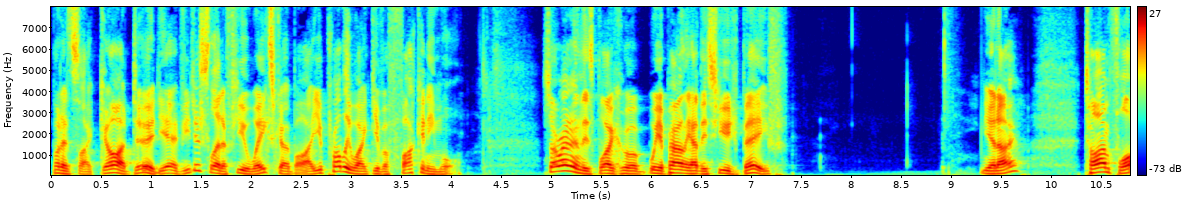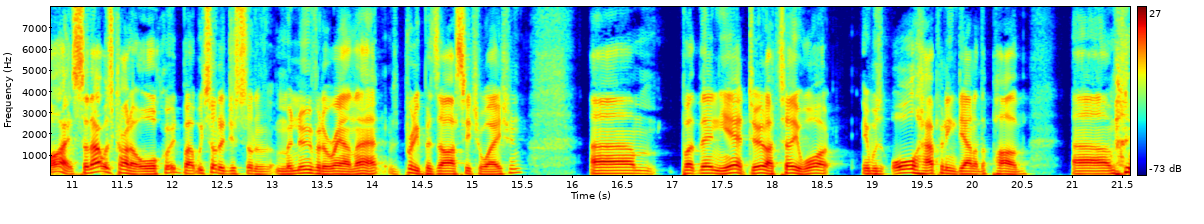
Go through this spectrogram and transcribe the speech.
but it's like, God, dude, yeah, if you just let a few weeks go by, you probably won't give a fuck anymore. So I ran into this bloke who we apparently had this huge beef. You know, time flies. So that was kind of awkward, but we sort of just sort of maneuvered around that. It was a pretty bizarre situation. Um, but then, yeah, dude, I tell you what, it was all happening down at the pub. Um,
